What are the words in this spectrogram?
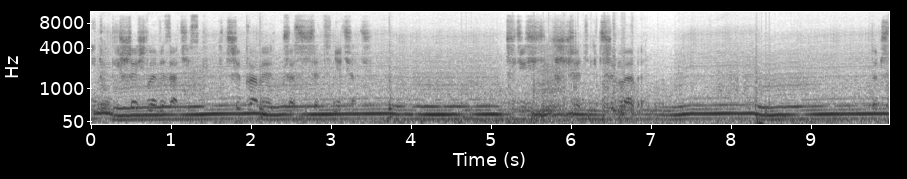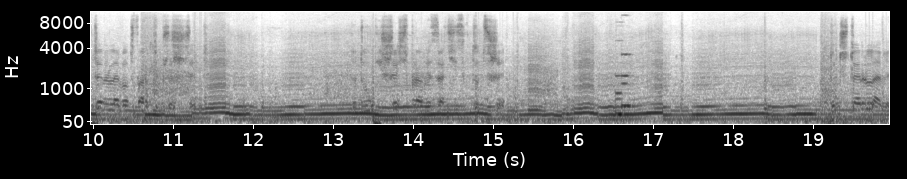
I długi 6 lewy zacisk i 3 prawy przez szczyt nie ciąć. 30 szczyt i 3 lewy. Do 4 lewy otwarty przez szczyt. Do długi 6 prawy zacisk do 3. Do 4 lewy.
